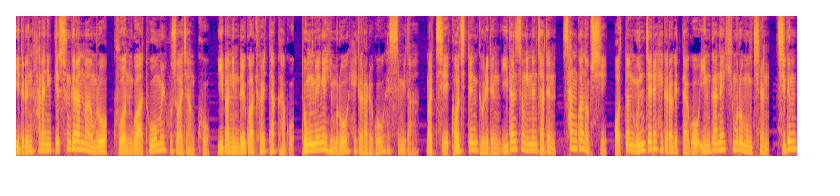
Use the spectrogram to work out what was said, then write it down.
이들은 하나님께 순결한 마음으로 구원과 도움을 호소하지 않고 이방인들과 결탁하고 동맹의 힘으로 해결하려고 했습니다. 마치 거짓된 교리든 이단성 있는 자든 상관없이 어떤 문제를 해결하겠다고 인간의 힘으로 뭉치는 지금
